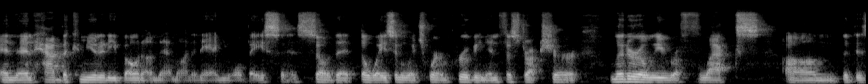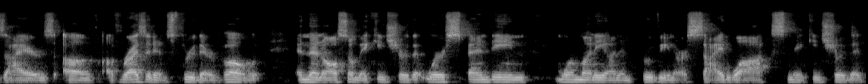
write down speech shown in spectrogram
and then have the community vote on them on an annual basis so that the ways in which we're improving infrastructure literally reflects um, the desires of, of residents through their vote. And then also making sure that we're spending more money on improving our sidewalks, making sure that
